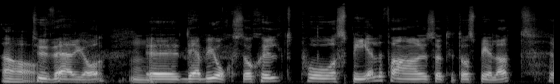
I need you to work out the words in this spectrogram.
Ja. Tyvärr ja. Mm. Eh, det blir ju också skylt på spel för han hade suttit och spelat eh,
